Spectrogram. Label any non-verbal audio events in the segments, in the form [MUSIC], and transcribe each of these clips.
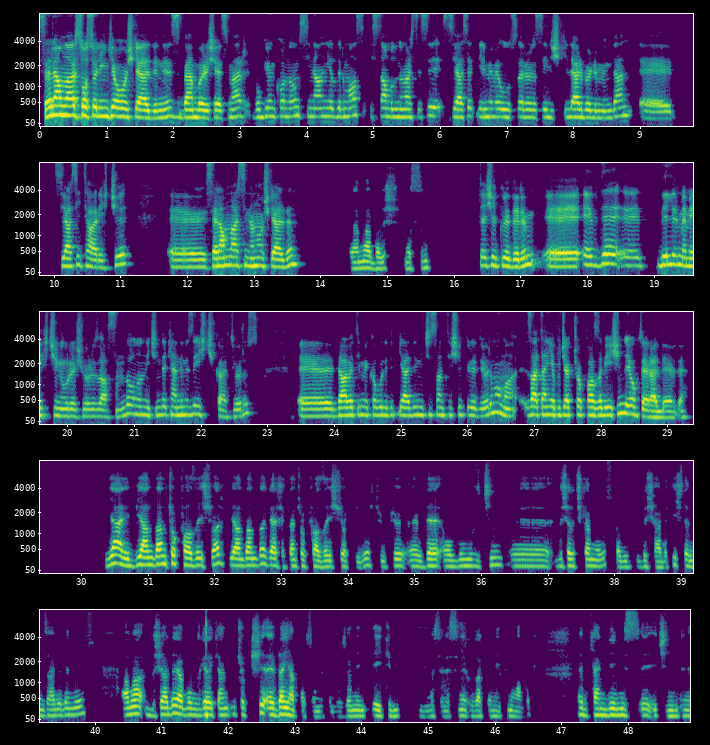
Selamlar, Sosyolink'e hoş geldiniz. Ben Barış Esmer. Bugün konuğum Sinan Yıldırmaz, İstanbul Üniversitesi Siyaset Bilimi ve Uluslararası İlişkiler bölümünden e, siyasi tarihçi. E, selamlar Sinan, hoş geldin. Selamlar Barış, nasılsın? Teşekkür ederim. E, evde e, delirmemek için uğraşıyoruz aslında. Onun için de kendimize iş çıkartıyoruz. E, davetimi kabul edip geldiğin için sana teşekkür ediyorum ama zaten yapacak çok fazla bir işin de yoktu herhalde evde. Yani bir yandan çok fazla iş var, bir yandan da gerçekten çok fazla iş yok gibi. Çünkü evde olduğumuz için e, dışarı çıkamıyoruz. Tabii ki dışarıdaki işlerimizi halledemiyoruz. Ama dışarıda yapmamız gereken birçok işi evden yapmak zorunda kalıyoruz. Örneğin eğitim meselesini uzaktan eğitimi aldık. Hem kendimiz için e,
